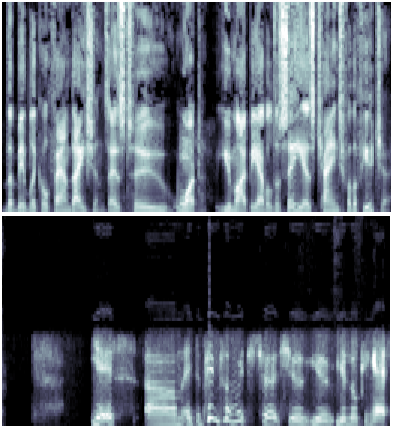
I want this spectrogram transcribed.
the biblical foundations as to yes. what you might be able to see as change for the future. Yes, um, it depends on which church you, you, you're looking at.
